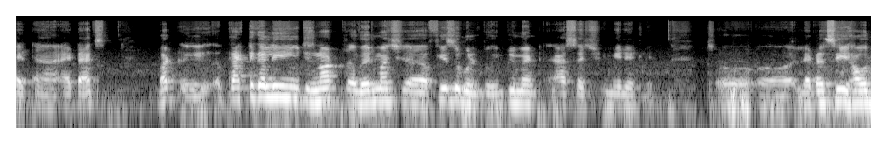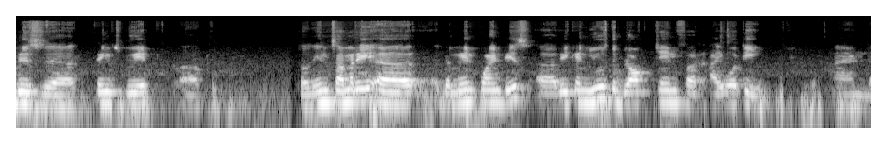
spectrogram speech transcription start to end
uh, attacks. But uh, practically, it is not very much uh, feasible to implement as such immediately. So uh, let us see how these things do it. so in summary, the main point is we can use the blockchain for IoT and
